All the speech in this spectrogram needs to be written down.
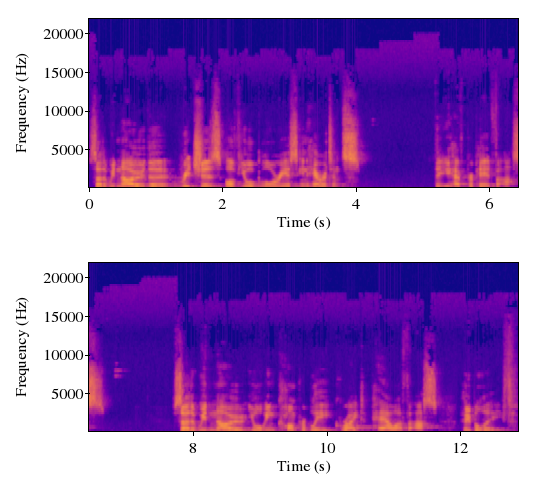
so that we know the riches of your glorious inheritance that you have prepared for us, so that we know your incomparably great power for us who believe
